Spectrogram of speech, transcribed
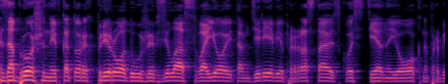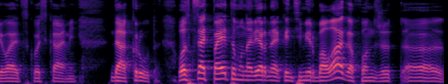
заброшенные, в которых природа уже взяла свое, и там деревья прорастают сквозь стены, и окна пробивают сквозь камень. Да, круто. Вот, кстати, поэтому, наверное, Кантемир Балагов, он же э,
